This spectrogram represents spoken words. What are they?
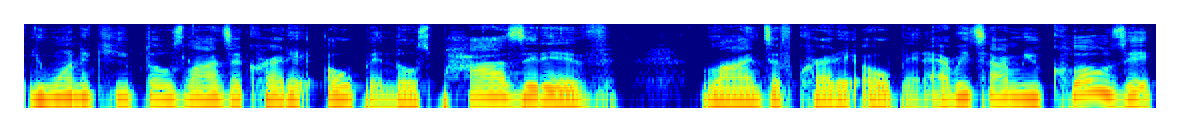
You want to keep those lines of credit open, those positive lines of credit open. Every time you close it,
